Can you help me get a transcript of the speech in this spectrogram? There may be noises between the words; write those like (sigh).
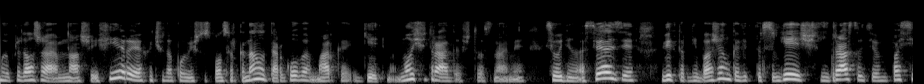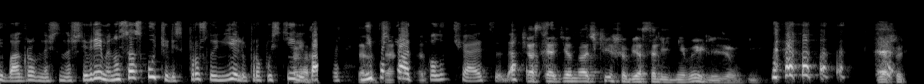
мы продолжаем наши эфиры. Я хочу напомнить, что спонсор канала – торговая марка «Гетман». Мы очень рады, что с нами сегодня на связи Виктор Небоженко. Виктор Сергеевич, здравствуйте. Спасибо огромное, что нашли время. Ну, соскучились, прошлую неделю пропустили. Как-то да, непонятно да, да. получается. Да. Сейчас я одену очки, чтобы я солиднее выглядел. (laughs)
